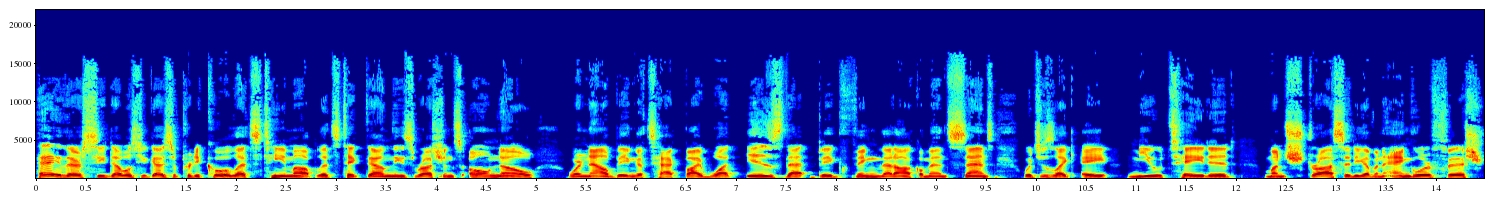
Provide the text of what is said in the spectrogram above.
hey there, Sea Devils, you guys are pretty cool. Let's team up. Let's take down these Russians. Oh no, we're now being attacked by what is that big thing that Aquaman sends, which is like a mutated monstrosity of an anglerfish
